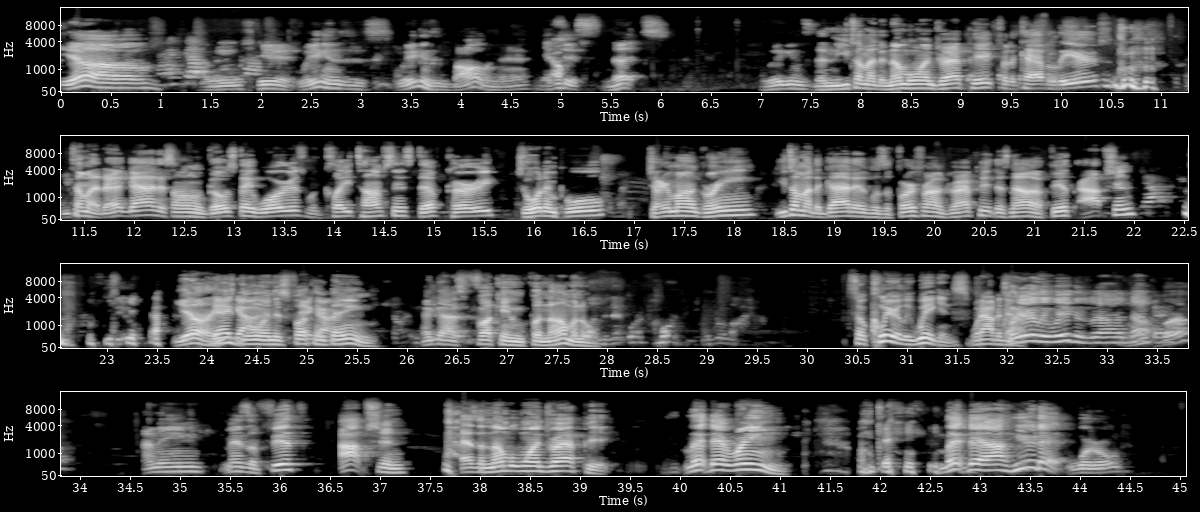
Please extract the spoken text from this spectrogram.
Yeah, um, I mean, shit. Wiggins is Wiggins is balling, man. Yeah. It's just nuts. Wiggins, the you talking about the number one draft pick for the Cavaliers? you talking about that guy that's on Gold State Warriors with Klay Thompson, Steph Curry, Jordan Poole, Draymond Green? You talking about the guy that was a first round draft pick that's now a fifth option? Yeah, That he's guy. doing his fucking guy. thing. That guy's fucking phenomenal. So clearly Wiggins, without a doubt. Clearly, Wiggins without a doubt, Okay. bro. I mean, man's a fifth option as a number one draft pick. Let that ring. Okay. Let that. I hear that world.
